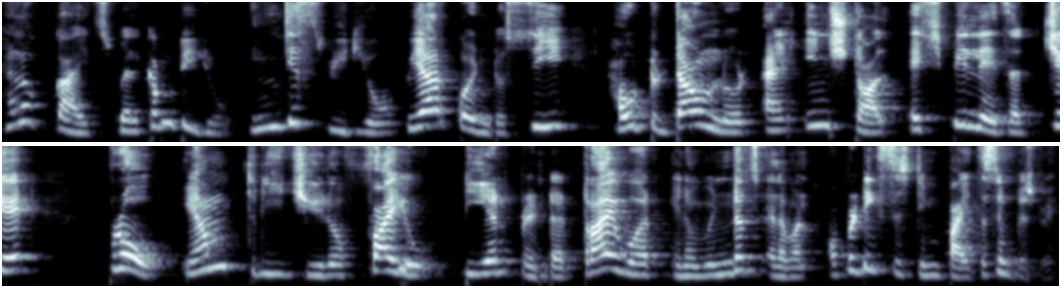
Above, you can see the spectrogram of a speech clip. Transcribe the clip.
Hello guys, welcome to you. In this video, we are going to see how to download and install HP LaserJet Pro M305 DN printer driver in a Windows 11 operating system by the simplest way.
